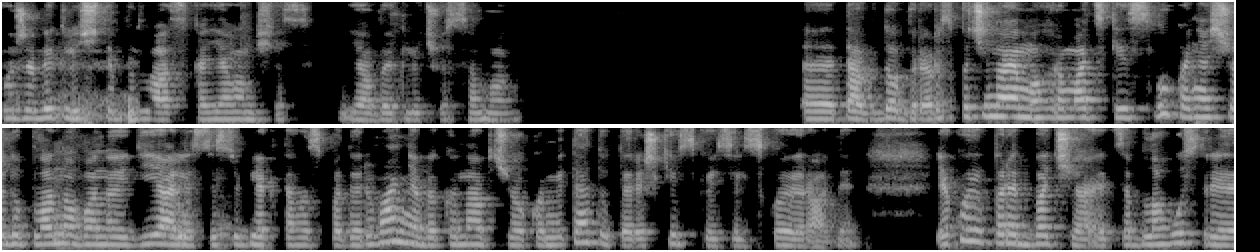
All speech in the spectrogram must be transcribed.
може, виключте, будь ласка, я вам щас, я виключу сама. Е, Так, добре, розпочинаємо громадські слухання щодо планованої діяльності суб'єкта господарювання виконавчого комітету Терешківської сільської ради, якою передбачається благоустрій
